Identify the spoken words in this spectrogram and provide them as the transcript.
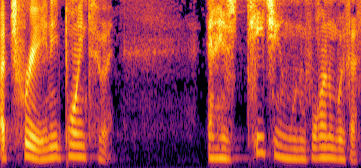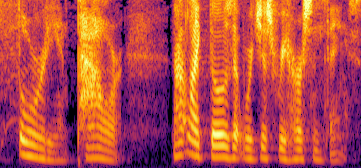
a tree and he'd point to it. And his teaching was one with authority and power, not like those that were just rehearsing things.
